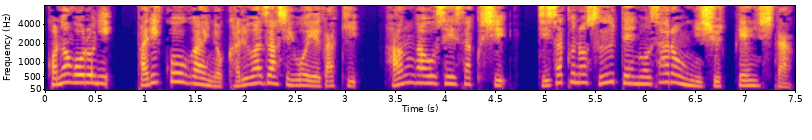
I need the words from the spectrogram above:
この頃にパリ郊外の軽業師を描き、版画を制作し、自作の数点をサロンに出展した。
